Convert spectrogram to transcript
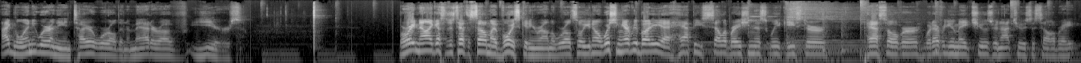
I can go anywhere in the entire world in a matter of years. But right now, I guess I just have to settle my voice getting around the world. So, you know, wishing everybody a happy celebration this week Easter, Passover, whatever you may choose or not choose to celebrate.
